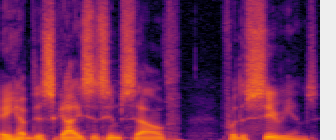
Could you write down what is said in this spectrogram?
Ahab disguises himself for the Syrians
